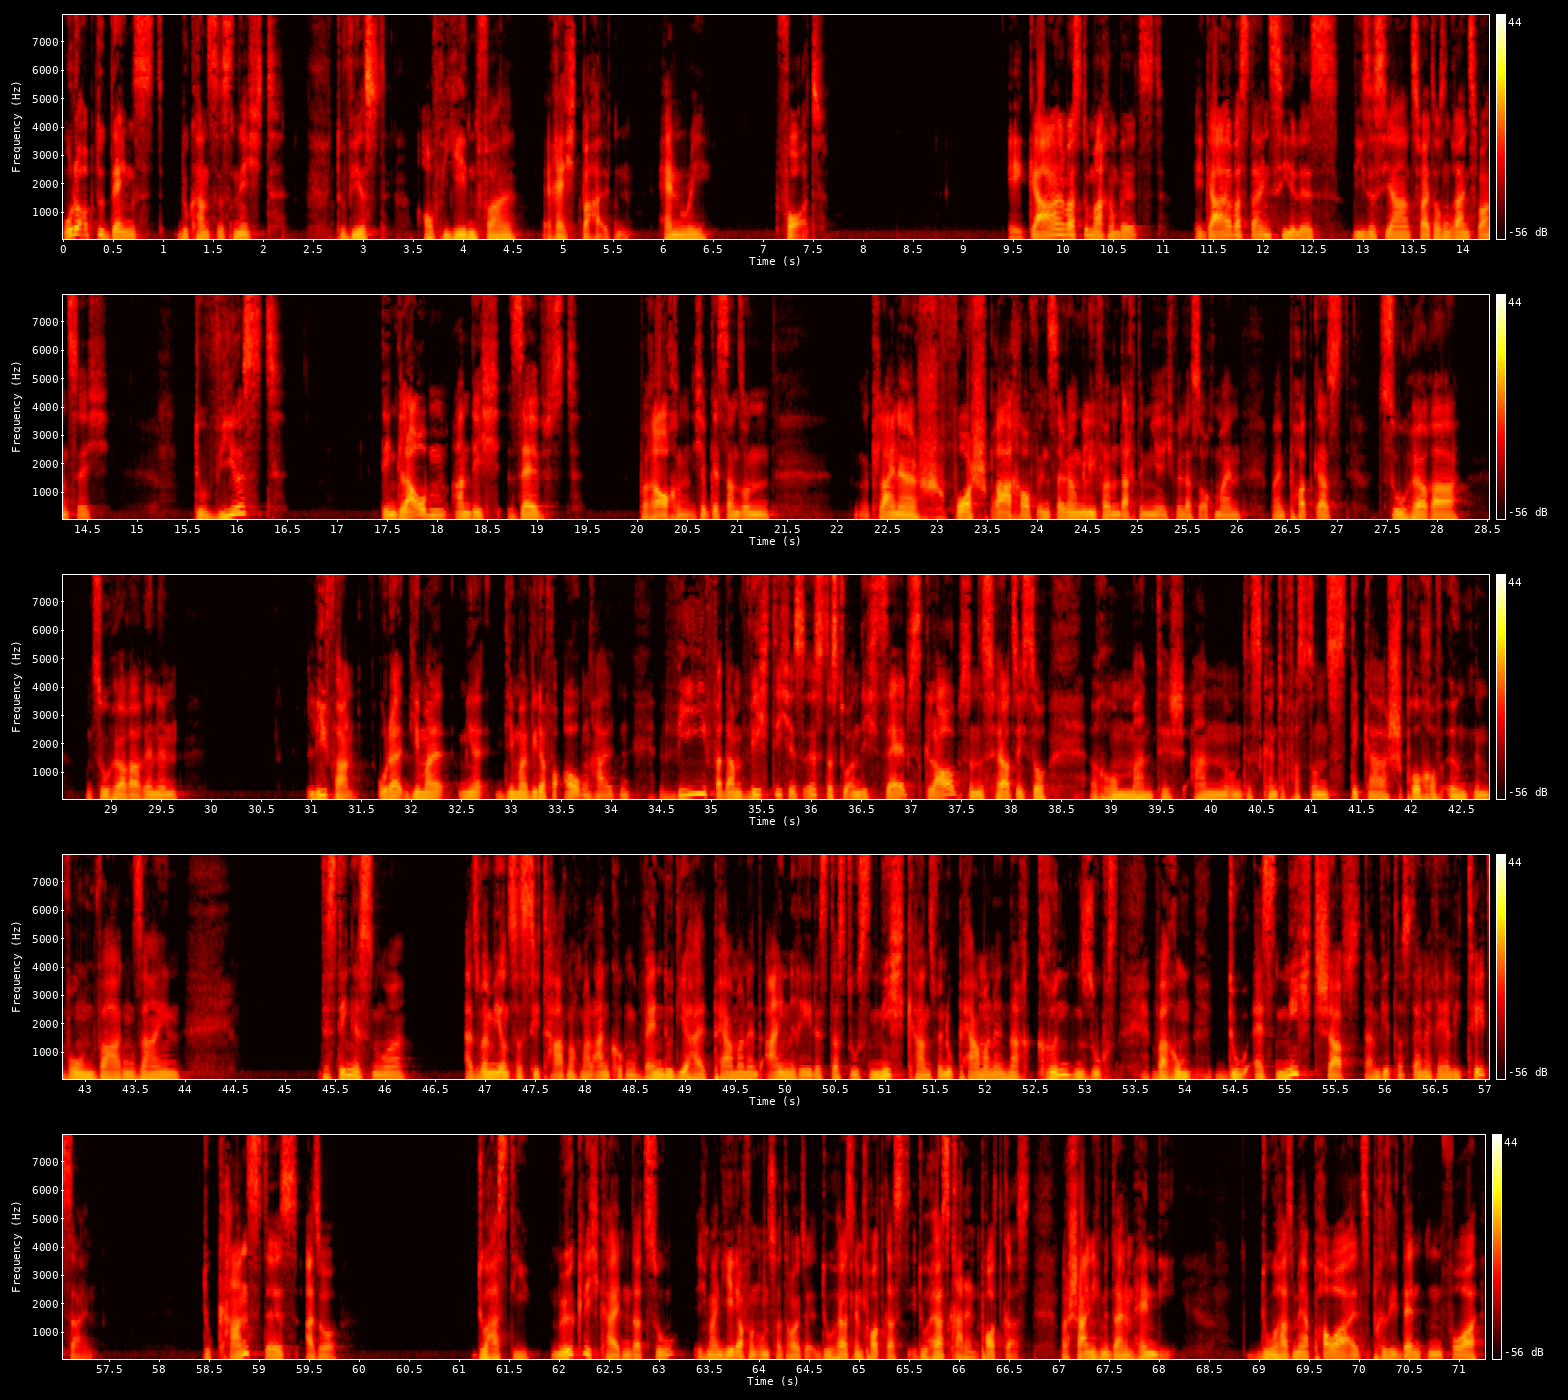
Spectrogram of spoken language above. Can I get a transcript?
oder ob du denkst, du kannst es nicht, du wirst auf jeden Fall Recht behalten. Henry Ford. Egal, was du machen willst, egal, was dein Ziel ist, dieses Jahr 2023, du wirst den Glauben an dich selbst brauchen. Ich habe gestern so ein, eine kleine Vorsprache auf Instagram geliefert und dachte mir, ich will das auch meinen mein Podcast-Zuhörer und Zuhörerinnen liefern oder dir mal mir dir mal wieder vor Augen halten, wie verdammt wichtig es ist, dass du an dich selbst glaubst und es hört sich so romantisch an und es könnte fast so ein Sticker-Spruch auf irgendeinem Wohnwagen sein. Das Ding ist nur, also wenn wir uns das Zitat nochmal angucken, wenn du dir halt permanent einredest, dass du es nicht kannst, wenn du permanent nach Gründen suchst, warum du es nicht schaffst, dann wird das deine Realität sein. Du kannst es, also du hast die Möglichkeiten dazu. Ich meine, jeder von uns hat heute, du hörst den Podcast, du hörst gerade einen Podcast, wahrscheinlich mit deinem Handy. Du hast mehr Power als Präsidenten vor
